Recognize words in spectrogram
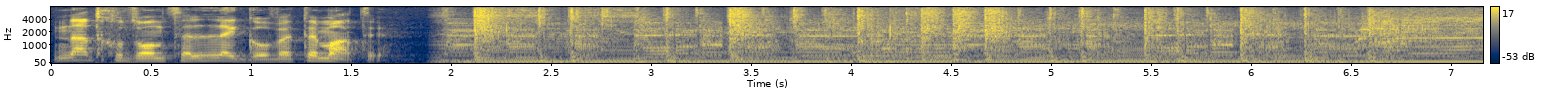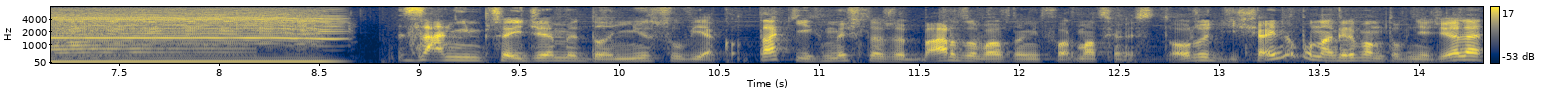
nadchodzące legowe tematy. Zanim przejdziemy do newsów jako takich, myślę, że bardzo ważną informacją jest to, że dzisiaj, no bo nagrywam to w niedzielę,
